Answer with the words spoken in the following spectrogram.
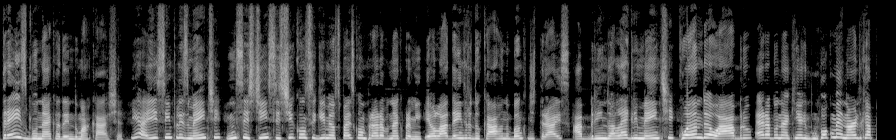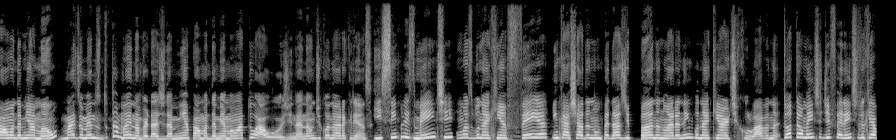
três bonecas dentro de uma caixa. E aí, simplesmente, insisti, insisti, consegui. Meus pais compraram a boneca para mim. Eu lá dentro do carro, no banco de trás, abrindo alegremente. Quando eu abro, era a bonequinha um pouco menor do que a palma da minha mão, mais ou menos do tamanho, na verdade, da minha palma da minha mão atual hoje, né? Não de quando eu era criança. E simplesmente umas bonequinhas feias, encaixada num pedaço de pano, não era nem bonequinha articulável, né? totalmente diferente do que a,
